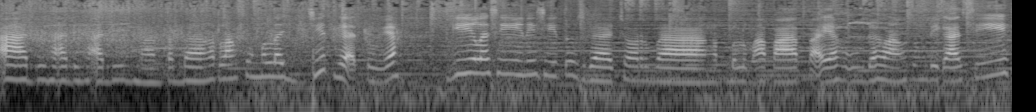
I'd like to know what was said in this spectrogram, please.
Aduh, aduh, aduh, mantep banget langsung melejit gak tuh ya gila sih ini situs gacor banget belum apa-apa ya. Udah langsung dikasih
